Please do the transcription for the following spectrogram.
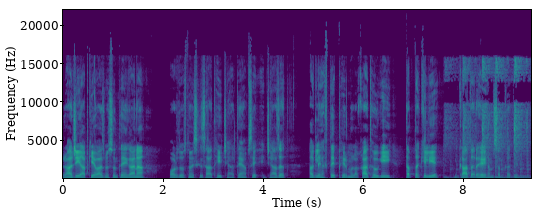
राज़ी, आपकी आवाज़ में सुनते हैं गाना। और दोस्तों, इसके साथ ही चाहते हैं आपसे इजाज़त। अगले हफ़्ते फिर मुलाकात होगी। तब तक के लिए गाता रहे हम सबका दिल।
